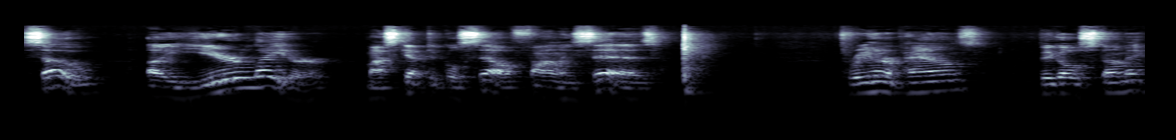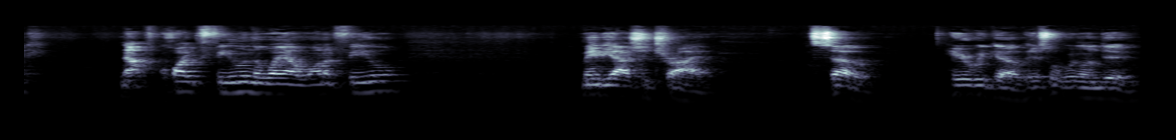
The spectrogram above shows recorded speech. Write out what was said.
So, a year later, my skeptical self finally says, 300 pounds, big old stomach, not quite feeling the way I want to feel, maybe I should try it. So, here we go. Here's what we're going to do.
